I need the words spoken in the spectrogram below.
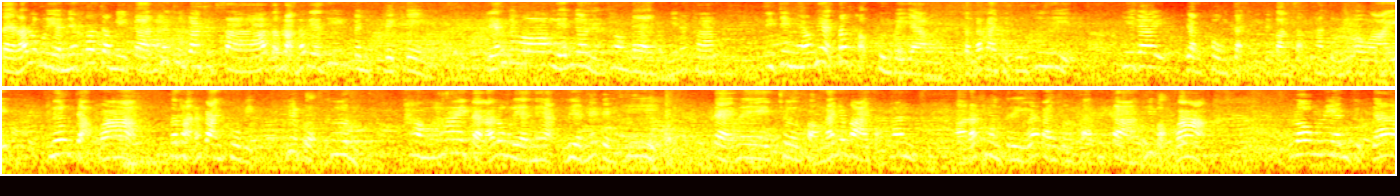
แต่ละโรงเรียนเนี่ยก็จะมีการให้ทุนการศึกษาสำหรับนักเรียนที่เป็นเด็กเก่งเหรียญทองเหรียญเงินเหรียญทองแดงแบบนี้นะคะ จริงๆแล้วเนี่ยต้องขอบคุณไปยังสำนักงานเขตพื้นที่ที่ได้ยังคงจัดกิจกรรมสำคัญตรงนี้เอาไว้ เนื่องจากว่าสถานการณ์โควิดที่เกิดขึ้น ทำให้แต่ละโรงเรียนเนี่ยเรียนไม่เต็มที่ แต่ในเชิงของนโยบายของท่านรัฐมนตรีว่าการกระทรวงสาธารณสุขที่บอกว่า โรงเรียนหยุดได้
